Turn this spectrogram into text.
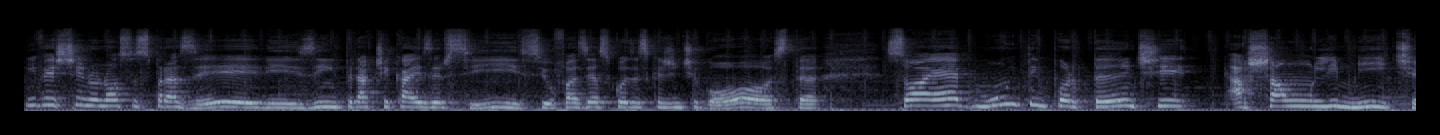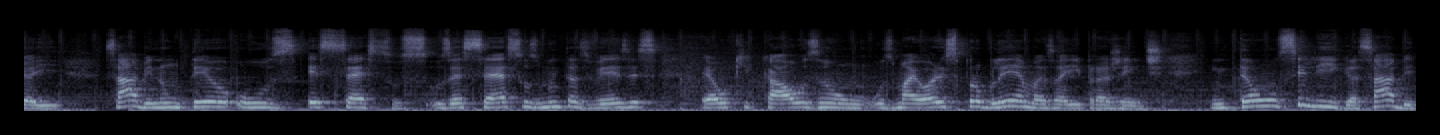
investir nos nossos prazeres, em praticar exercício, fazer as coisas que a gente gosta. Só é muito importante achar um limite aí, sabe? Não ter os excessos. Os excessos muitas vezes é o que causam os maiores problemas aí pra gente. Então se liga, sabe?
